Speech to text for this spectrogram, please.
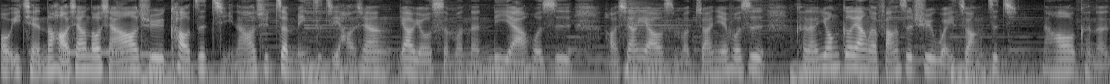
哦，以前都好像都想要去靠自己，然后去证明自己，好像要有什么能力啊，或是好像要什么专业，或是可能用各样的方式去伪装自己，然后可能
